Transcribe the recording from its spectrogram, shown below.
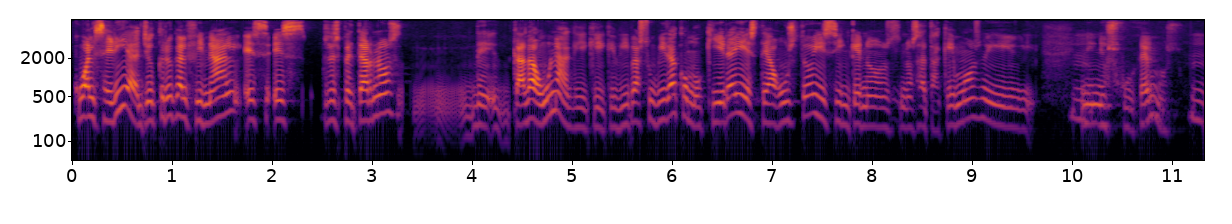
cuál sería. Yo creo que al final es, es respetarnos de cada una, que, que, viva su vida como quiera y esté a gusto y sin que nos, nos ataquemos ni, ni, nos juzguemos. Mm.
